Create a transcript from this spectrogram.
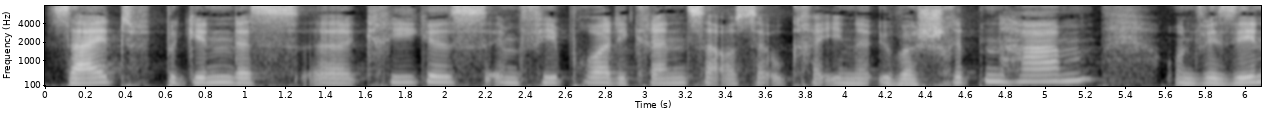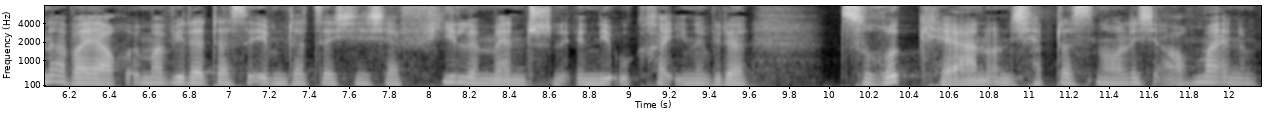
seit Beginn des äh, Krieges im Februar die Grenze aus der Ukraine überschritten haben. Und wir sehen aber ja auch immer wieder, dass eben tatsächlich ja viele Menschen in die Ukraine wieder zurückkehren. Und ich habe das neulich auch mal in einem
